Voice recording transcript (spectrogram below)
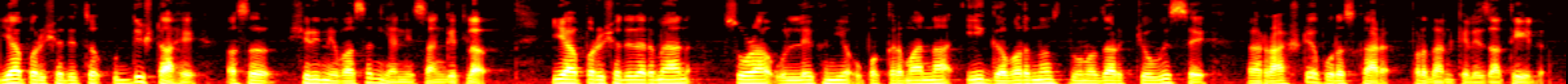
या परिषदेचं उद्दिष्ट आहे असं श्रीनिवासन यांनी सांगितलं. या परिषदेदरम्यान सोळा उल्लेखनीय उपक्रमांना ई गव्हर्नन्स दोन हजार चोवीसचे राष्ट्रीय पुरस्कार प्रदान केले जातील.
